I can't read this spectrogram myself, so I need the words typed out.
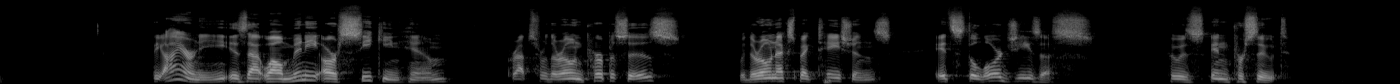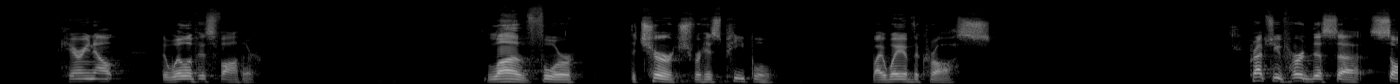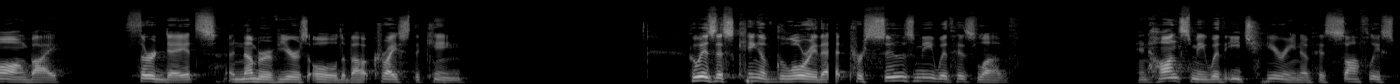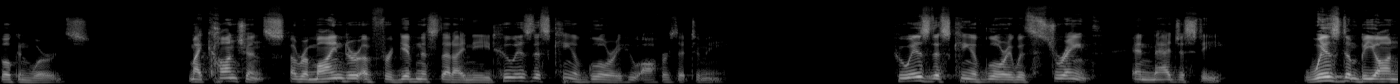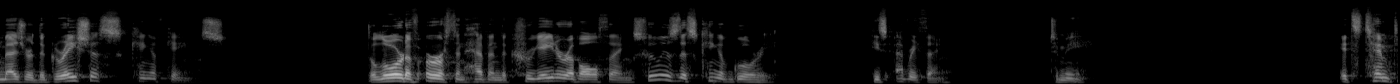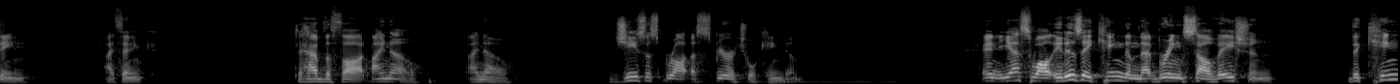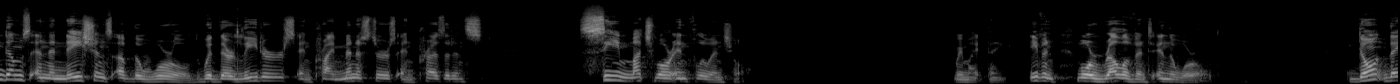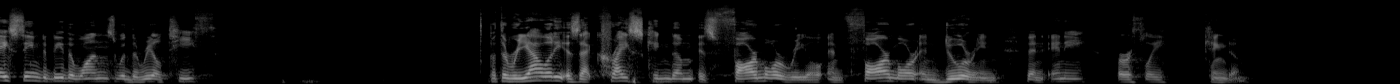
The irony is that while many are seeking him, perhaps for their own purposes, with their own expectations, it's the Lord Jesus who is in pursuit, carrying out the will of his Father. Love for the church, for his people, by way of the cross. Perhaps you've heard this uh, song by Third Day. It's a number of years old about Christ the King. Who is this King of glory that pursues me with his love and haunts me with each hearing of his softly spoken words? My conscience, a reminder of forgiveness that I need. Who is this King of glory who offers it to me? Who is this King of glory with strength and majesty, wisdom beyond measure, the gracious King of kings, the Lord of earth and heaven, the creator of all things? Who is this King of glory? He's everything to me. It's tempting, I think, to have the thought I know, I know. Jesus brought a spiritual kingdom. And yes, while it is a kingdom that brings salvation, the kingdoms and the nations of the world, with their leaders and prime ministers and presidents, seem much more influential, we might think even more relevant in the world. Don't they seem to be the ones with the real teeth? But the reality is that Christ's kingdom is far more real and far more enduring than any earthly kingdom.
